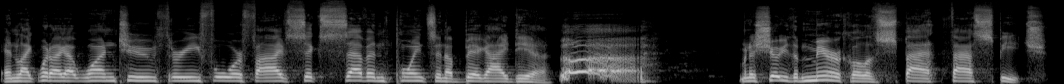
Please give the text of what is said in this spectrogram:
And like, what do I got? One, two, three, four, five, six, seven points in a big idea. I'm going to show you the miracle of fast speech.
